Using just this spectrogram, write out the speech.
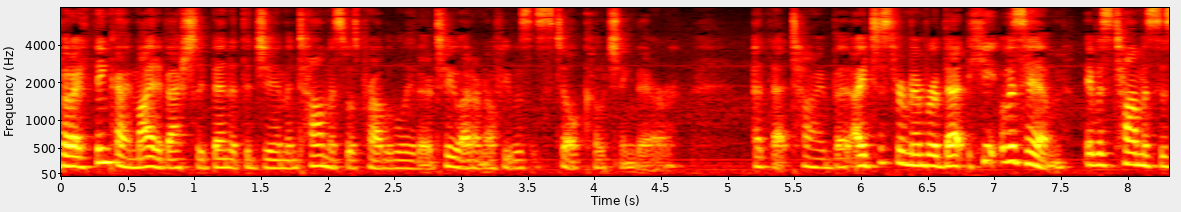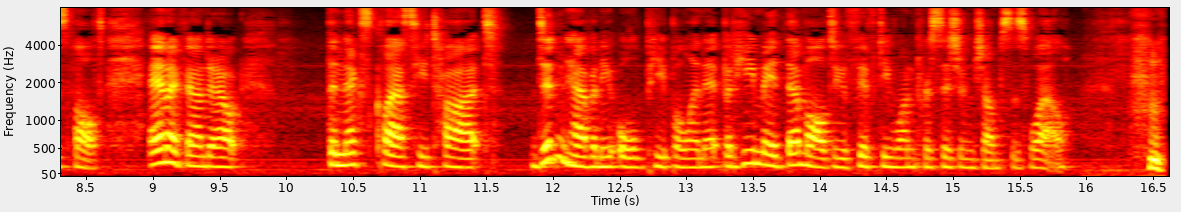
but I think I might have actually been at the gym, and Thomas was probably there too. I don't know if he was still coaching there at that time, but I just remember that he, it was him. It was Thomas's fault. And I found out the next class he taught didn't have any old people in it, but he made them all do 51 precision jumps as well.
